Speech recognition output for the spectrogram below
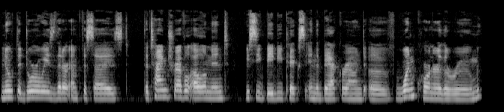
Note the doorways that are emphasized. The time travel element, we see baby pics in the background of one corner of the room,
